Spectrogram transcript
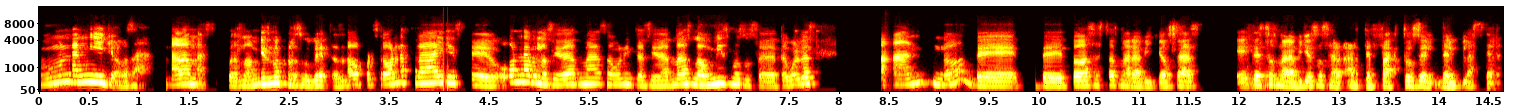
un anillo, o sea, nada más. Pues lo mismo con los juguetes, ¿no? Porque ahora trae este, una velocidad más o una intensidad más, lo mismo sucede, te vuelves fan, ¿no? De, de todas estas maravillosas eh, de estos maravillosos artefactos del, placer.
